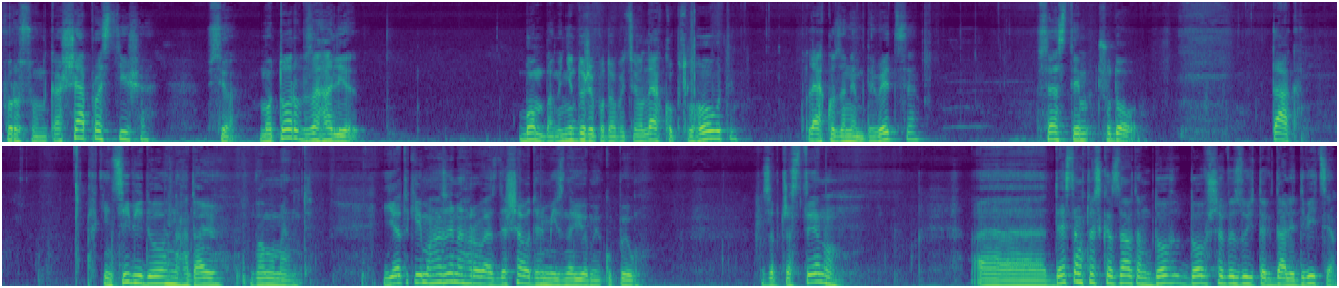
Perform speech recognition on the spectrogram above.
форсунка ще простіша. Все, мотор взагалі бомба. Мені дуже подобається його легко обслуговувати, легко за ним дивитися. Все з тим чудово. Так, в кінці відео нагадаю два моменти. Є такий магазин агровець, де ще один мій знайомий купив запчастину. Е, десь там хтось сказав, там дов, довше везуть і так далі. Дивіться,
